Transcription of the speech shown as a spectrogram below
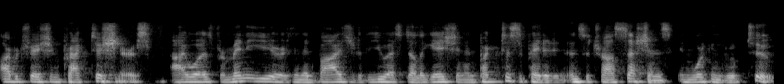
arbitration practitioners. I was for many years an advisor to the U.S. delegation and participated in UNCITRAL sessions in Working Group 2.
